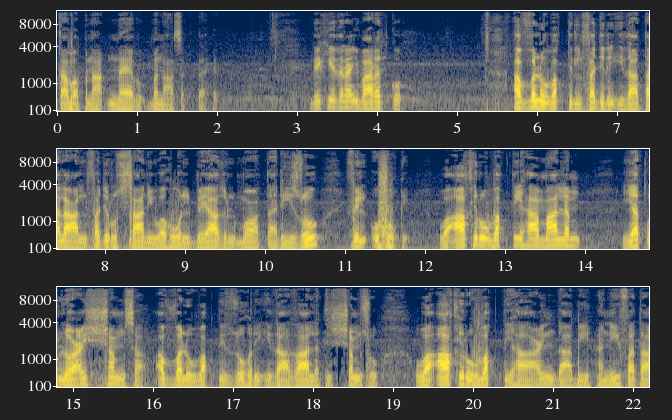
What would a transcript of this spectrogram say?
تب اپنا نیب بنا سکتا ہے۔ دیکھیے ذرا عبارت کو۔ اول وقت الفجر اذا طلع الفجر الثانی وهو البیاض المعتریض فی الافق، وآخر وقتها ما لم یطلع الشمس اول وقت ظہر اذا زالت الشمس و آخر وقتها عند ابی حنیفة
